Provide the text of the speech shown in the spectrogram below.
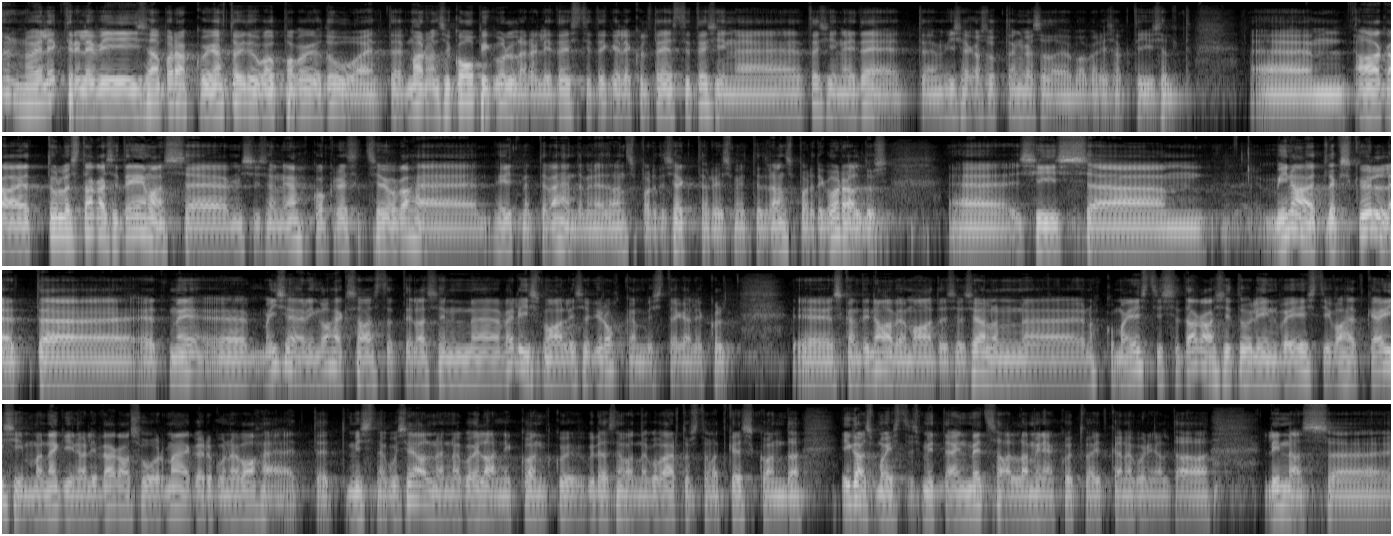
No Elektrilevi ei saa paraku jah toidukaupa koju tuua, et ma arvan, see Coopi kuller oli tõesti tegelikult täiesti tõsine, tõsine idee, et ise kasutan ka seda juba päris aktiivselt. Ehm, aga et tulles tagasi teemasse, mis siis on jah, konkreetselt CO2 heitmete vähendamine transpordisektoris, mitte transpordikorraldus, ehm, siis ehm, mina ütleks küll, et, et me, ma ise olin kaheksa aastat, elasin välismaal, isegi rohkem vist tegelikult, Skandinaavia maades ja seal on noh, kui ma Eestisse tagasi tagasi tulin või Eesti vahet käisin, ma nägin, oli väga suur mäekõrgune vahe, et, et mis nagu sealne nagu elanikkond, kuidas nemad nagu väärtustavad keskkonda. Igas mõistes, mitte ainult metsa alla minekut, vaid ka nagu nii-öelda linnas,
